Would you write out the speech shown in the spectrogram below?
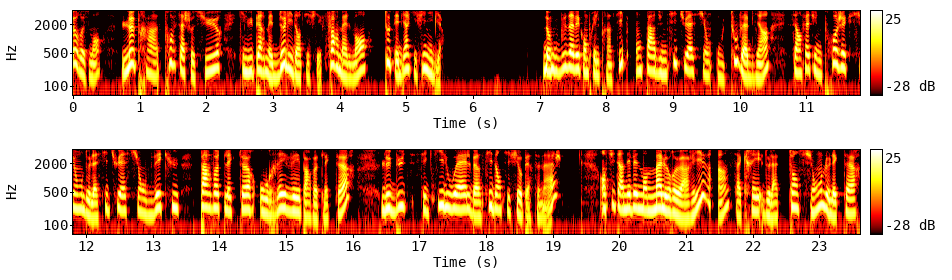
Heureusement, le prince trouve sa chaussure qui lui permet de l'identifier formellement, tout est bien qui finit bien. Donc vous avez compris le principe, on part d'une situation où tout va bien, c'est en fait une projection de la situation vécue par votre lecteur ou rêvée par votre lecteur. Le but c'est qu'il ou elle ben, s'identifie au personnage. Ensuite, un événement malheureux arrive, hein, ça crée de la tension, le lecteur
